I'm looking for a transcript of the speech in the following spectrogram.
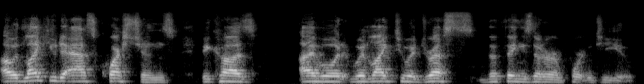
I would like you to ask questions because I would would like to address the things that are important to you.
